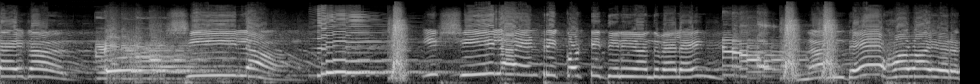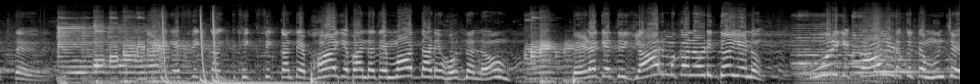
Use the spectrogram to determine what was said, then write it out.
ಟೈಗರ್ ಶೀಲಾ. ಈ ಶೀಲಾ ಎಂಟ್ರಿ ಕೊಟ್ಟಿದ್ದೀನಿ ಅಂದಮೇಲೆ ನಂದೇ ಹವ ಇರುತ್ತೆ. ನನಗೆ ಸಿಕ್ಕ, ಸಿಕ್, ಸಿಕ್ಕಂತೆ ಭಾಗ್ಯ ಬಂದದೆ ಮಾತನಾಡಿ ಹೋದ್ನಲ್ಲ? ಬೆಳಗ್ಗೆದ್ದು ಯಾರ ಮುಖ ನೋಡಿದ್ದೋ ಏನು? ಊರಿಗೆ ಕಾಲಿಡಕ್ಕಿಂತ ಮುಂಚೆ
